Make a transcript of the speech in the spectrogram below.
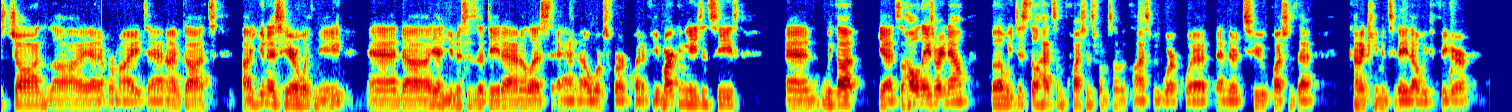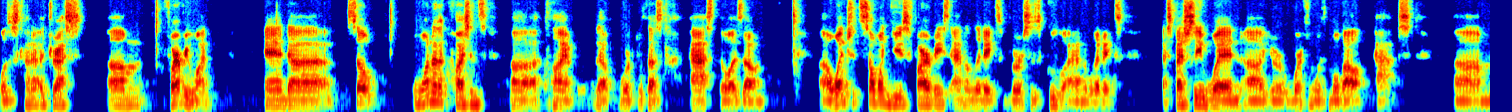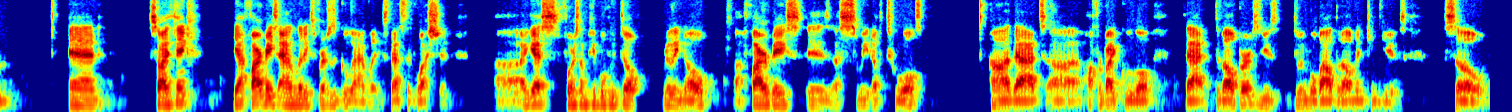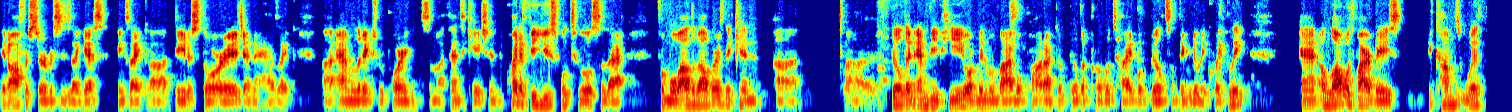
is John Lai at Evermight, and I've got uh, Eunice here with me. And uh, yeah, Eunice is a data analyst and uh, works for quite a few marketing agencies. And we thought, yeah, it's the holidays right now, but we just still had some questions from some of the clients we work with. And there are two questions that kind of came in today that we figure we'll just kind of address um, for everyone. And uh, so one of the questions uh, a client that worked with us asked was, um, uh, when should someone use Firebase Analytics versus Google Analytics, especially when uh, you're working with mobile apps? Um, and so I think, yeah, Firebase Analytics versus Google Analytics, that's the question. Uh, I guess for some people who don't really know, uh, Firebase is a suite of tools uh, that uh, offered by Google that developers use doing mobile development can use. So it offers services, I guess, things like uh, data storage, and it has like uh, analytics reporting, some authentication, quite a few useful tools so that for mobile developers, they can uh, uh build an MVP or minimum viable product or build a prototype or build something really quickly. And along with Firebase, it comes with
